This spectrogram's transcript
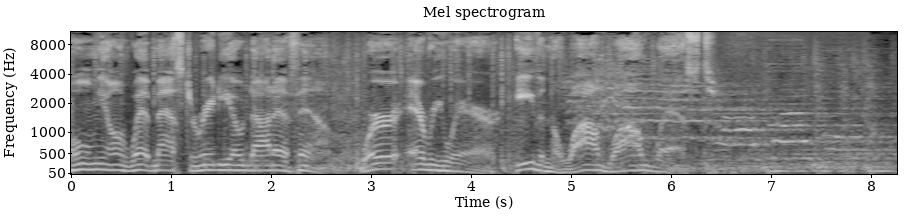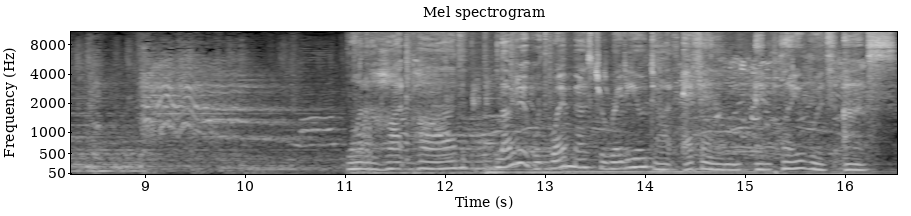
Only on WebmasterRadio.fm. We're everywhere, even the Wild Wild West. Want a hot pod? Load it with webmasterradio.fm and play with us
